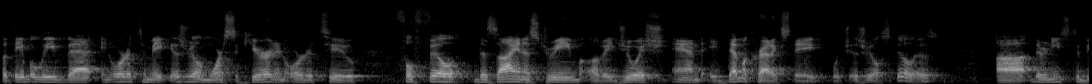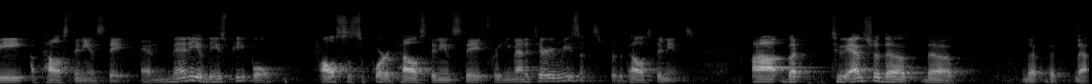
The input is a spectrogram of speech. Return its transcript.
but they believe that in order to make Israel more secure and in order to fulfill the Zionist dream of a Jewish and a democratic state, which Israel still is, uh, there needs to be a Palestinian state. And many of these people also support a Palestinian state for humanitarian reasons for the Palestinians. Uh, but to answer the, the, the, the,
